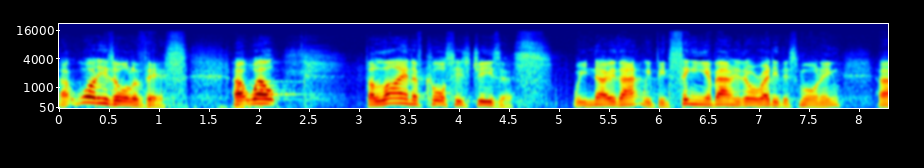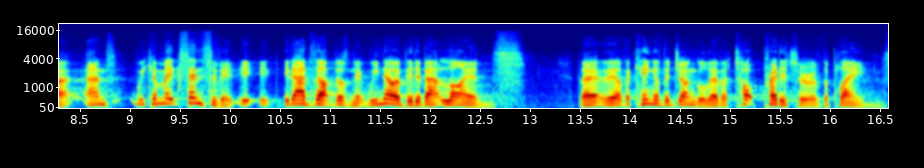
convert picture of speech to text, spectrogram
Uh, what is all of this? Uh, well, the lion, of course, is Jesus. We know that. We've been singing about it already this morning. Uh, and we can make sense of it. It, it. it, adds up, doesn't it? We know a bit about lions. They're, they are the king of the jungle, they're the top predator of the plains.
